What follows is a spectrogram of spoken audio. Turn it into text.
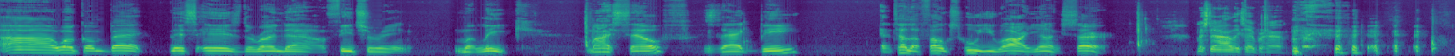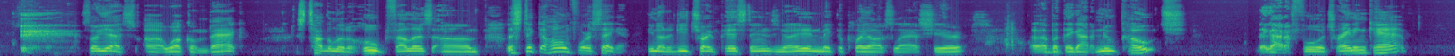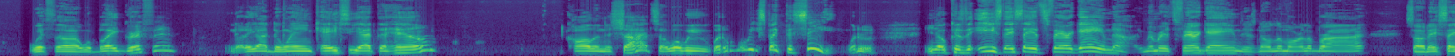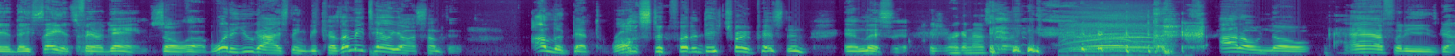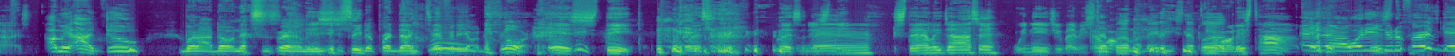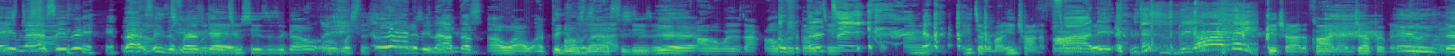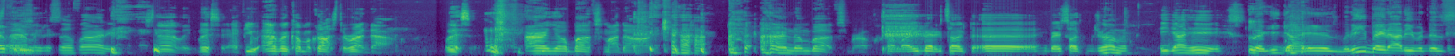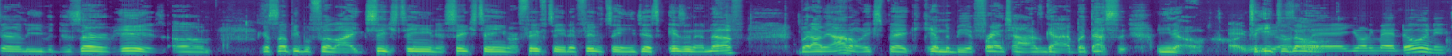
ah, welcome back. This is the rundown featuring Malik, myself, Zach B, and tell the folks who you are, young sir. Mr. Alex Abraham. so yes, uh, welcome back. Let's talk a little hoop, fellas. Um, let's stick to home for a second. You know the Detroit Pistons. You know they didn't make the playoffs last year, uh, but they got a new coach. They got a full training camp with uh, with Blake Griffin. You know they got Dwane Casey at the helm, calling the shots. So what we what, what we expect to see? What do, you know? Because the East they say it's fair game now. Remember it's fair game. There's no Lamar LeBron. So they say they say it's fair game. So uh, what do you guys think? Because let me tell y'all something. I looked at the roster for the Detroit Pistons and listen, Did you recognize? I don't know half of these guys. I mean, I do, but I don't necessarily see the productivity on the floor. It's steep. Listen, listen, it's steep. Man, Stanley Johnson, we need you, baby. Come step on. up, my baby. Step up. Come up. on, it's time. Hey, no, what did he do the first game it's last time. season? Last No, season, two- first was that game. two seasons ago? Or what's this? It had to be third last. season? Oh, I, I think it Oh, was, was last, last season. season? Yeah. Oh, what is that? Oh, for for 13. 13. Uh, He talking about he trying to Find find it. it. This is beyond me. He trying to find that jumper, man. He was like, definitely- shoot Stanley, yourself out of here. Stanley, listen, if you ever come across the rundown, listen, earn your buffs, my dog. earn them bucks, bro. Talking about you better talk to uh, you better talk to Drummond. He got his. Look, he got his, but he may not even necessarily even deserve his. Um, because some people feel like 16 and 16 or 15 and 15 just isn't enough. But I mean, I don't expect him to be a franchise guy, but that's, you know, Hey, To each his own. Man, you only man doing it.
